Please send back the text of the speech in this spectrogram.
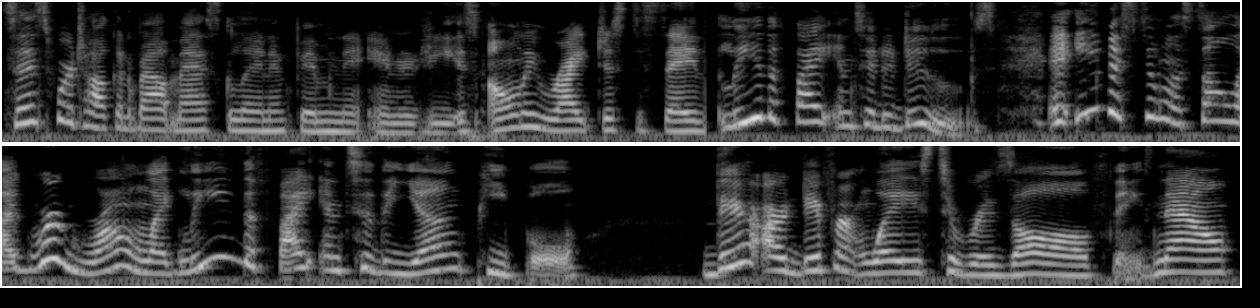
Since we're talking about masculine and feminine energy, it's only right just to say, leave the fight into the dudes. And even still and so, like, we're grown. Like, leave the fight into the young people. There are different ways to resolve things. Now,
